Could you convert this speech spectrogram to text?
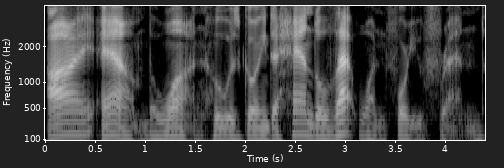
I am the one who is going to handle that one for you, friend.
